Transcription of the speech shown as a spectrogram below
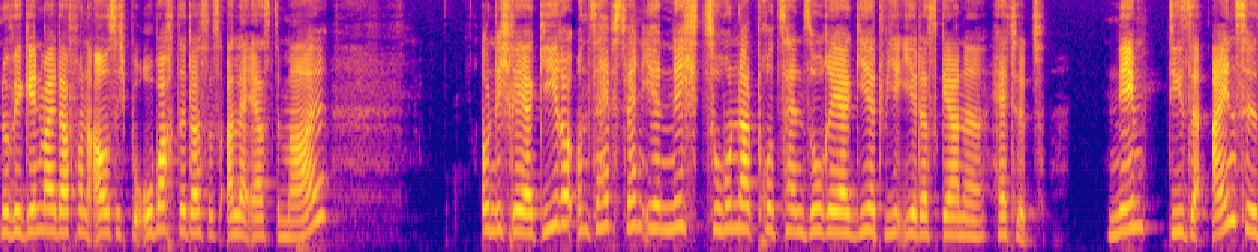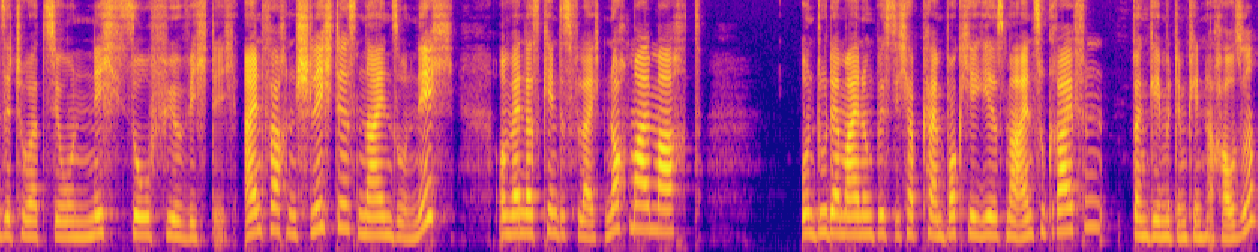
Nur wir gehen mal davon aus, ich beobachte das das allererste Mal und ich reagiere und selbst wenn ihr nicht zu 100% so reagiert, wie ihr das gerne hättet, nehmt diese Einzelsituation nicht so für wichtig. Einfach ein schlichtes Nein, so nicht. Und wenn das Kind es vielleicht nochmal macht und du der Meinung bist, ich habe keinen Bock hier jedes Mal einzugreifen, dann geh mit dem Kind nach Hause.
